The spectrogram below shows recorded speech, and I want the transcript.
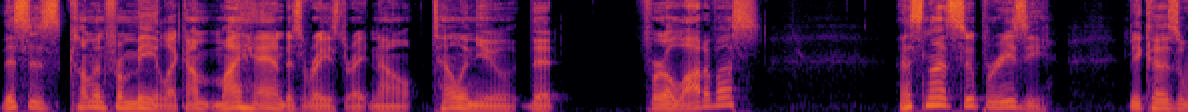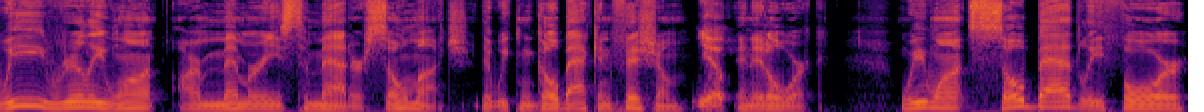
this is coming from me. Like I'm my hand is raised right now telling you that for a lot of us, that's not super easy because we really want our memories to matter so much that we can go back and fish them yep. and it'll work. We want so badly for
